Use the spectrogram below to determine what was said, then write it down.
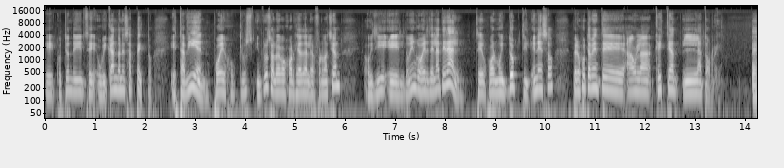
eh, cuestión de irse ubicando en ese aspecto. Está bien, incluso, incluso luego Jorge da la formación. Hoy día, el domingo va a ir de lateral. Sí, un jugador muy dúctil en eso, pero justamente habla Cristian Latorre. Eh,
